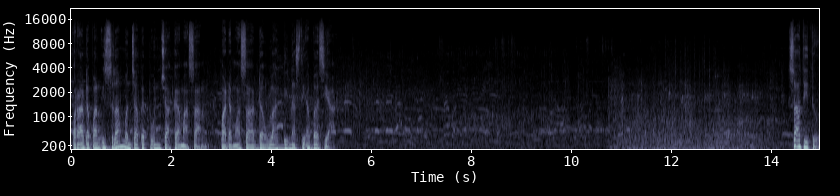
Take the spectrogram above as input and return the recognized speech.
Peradaban Islam mencapai puncak keemasan pada masa Daulah Dinasti Abbasiyah. Saat itu,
